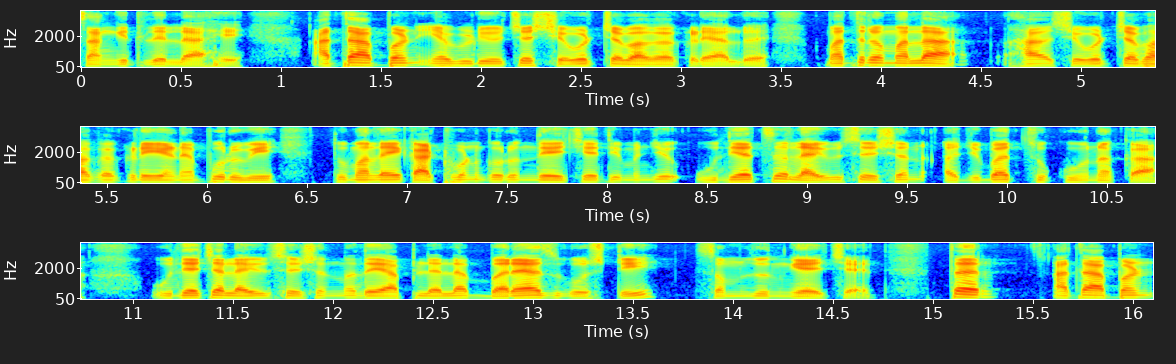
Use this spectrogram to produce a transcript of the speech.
सांगितलेलं आहे. आता आपण या व्हिडिओच्या शेवटच्या भागाकडे आलोय. मात्र मला हा शेवटच्या भागाकडे येण्यापूर्वी तुम्हाला एक आठवण करून द्यायची आहे ती म्हणजे उद्याचं लाईव्ह सेशन अजिबात चुकवू नका. उद्याच्या लाईव्ह सेशनमध्ये आपल्याला बऱ्याच गोष्टी समजून घ्यायच्या आहेत. तर आता आपण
